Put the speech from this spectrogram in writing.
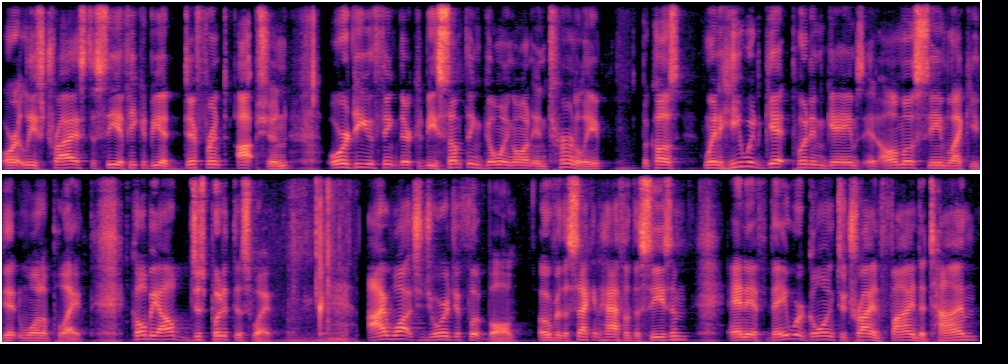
or at least tries to see if he could be a different option? Or do you think there could be something going on internally? Because when he would get put in games, it almost seemed like he didn't want to play. Colby, I'll just put it this way I watch Georgia football over the second half of the season. And if they were going to try and find a time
